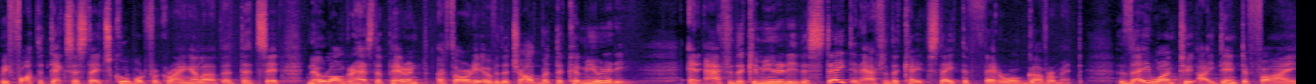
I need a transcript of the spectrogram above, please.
We fought the Texas State School Board for crying out loud that, that said no longer has the parent authority over the child, but the community and after the community, the state, and after the state, the federal government. They want to identify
